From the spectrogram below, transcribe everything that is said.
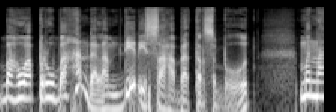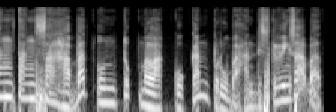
bahwa perubahan dalam diri sahabat tersebut menantang sahabat untuk melakukan perubahan di sekeliling sahabat.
